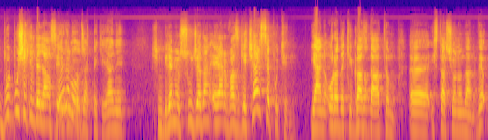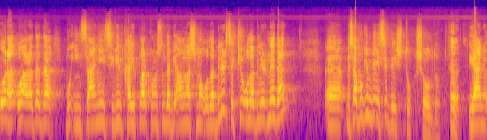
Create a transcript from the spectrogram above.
bu, bu şekilde lanse Böyle ediliyor. mi olacak peki? Yani Şimdi bilemiyoruz Suca'dan eğer vazgeçerse Putin yani oradaki gaz dağıtım e, istasyonundan ve ora, o arada da bu insani sivil kayıplar konusunda bir anlaşma olabilirse ki olabilir neden? E, mesela bugün bir esir değiş tokuş oldu. evet. Yani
